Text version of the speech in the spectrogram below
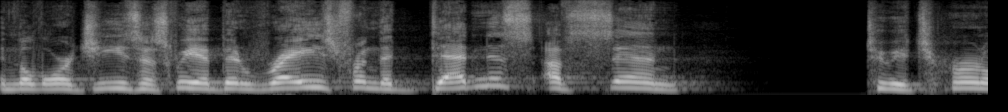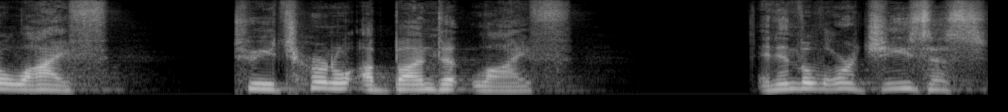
In the Lord Jesus, we have been raised from the deadness of sin to eternal life to eternal abundant life. And in the Lord Jesus,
